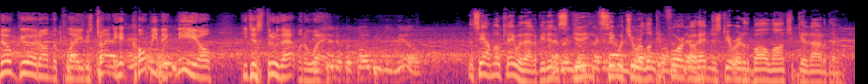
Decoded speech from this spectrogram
No good on the play. He was trying to hit Kobe McNeil. He just threw that one away. And see, I'm okay with that. If you didn't, you didn't see what you were looking for, go ahead and just get rid of the ball, launch it, get it out of there.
